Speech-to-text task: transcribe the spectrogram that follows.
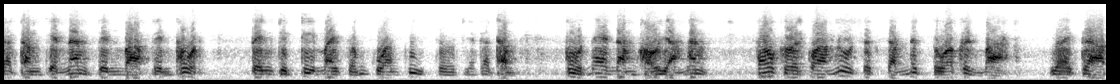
กระทำเช่นนั้นเป็นบาปเป็นโทษ เป็นกิจที่ไม่สมควรที่เธอจะกระทำพูดแนะนำเขาอย่างนั้น เขาเกิดความรู้สึกสำนึกตัวขึ้นมาเลยกราบ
